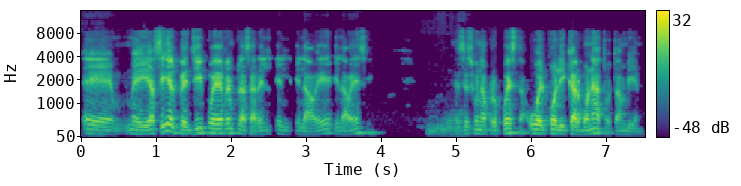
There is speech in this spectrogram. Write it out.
eh, medida, sí, el PG puede reemplazar el, el, el, el ABS. Esa es una propuesta. O el policarbonato también.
